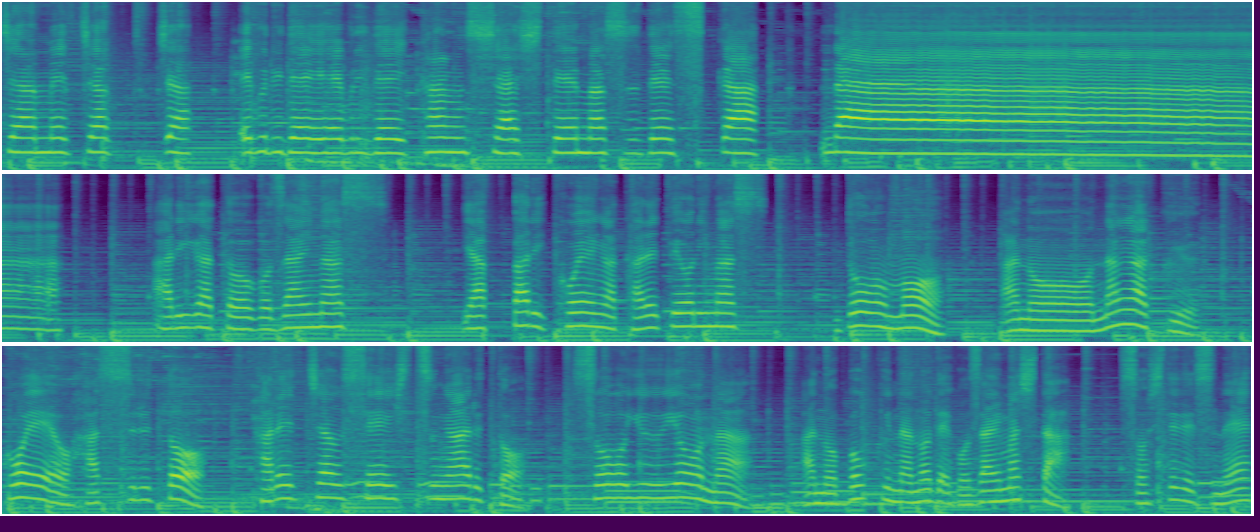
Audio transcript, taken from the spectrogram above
ちゃめちゃくちゃエブリデイエブリデイ感謝してますですか？らありがとうございます。やっぱり声が枯れております。どうもあのー、長く声を発すると枯れちゃう性質があるとそういうようなあの僕なのでございました。そしてですね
